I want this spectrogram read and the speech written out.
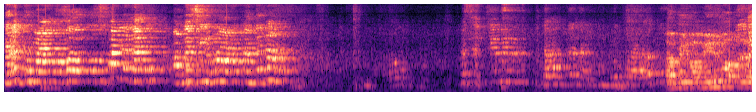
ਤੇਰਾ ਦਿਮਾਗ ਉਹ ਉਸ ਭਾਂਡੇ ਦਾ ਤੂੰ ਅੰਮੇ ਸਿਰ ਮਾਰ ਕੰਦੇ ਨਾ ਮੈਂ ਸੱਚੀ ਮੈਨੂੰ ਦੱਸ ਦੇਣਾ ਮੈਨੂੰ ਪੜਾ ਆਪਣੀ ਮੰਮੀ ਨੂੰ ਬੁਲਾ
